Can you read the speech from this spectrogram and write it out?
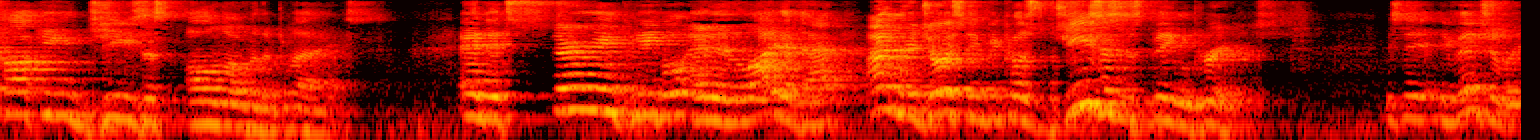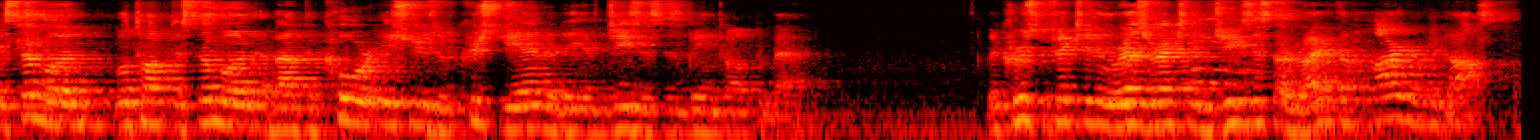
talking Jesus all over the place. And it's stirring people, and in light of that, I'm rejoicing because Jesus is being preached. You see, eventually someone will talk to someone about the core issues of Christianity if Jesus is being talked about. The crucifixion and resurrection of Jesus are right at the heart of the gospel.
